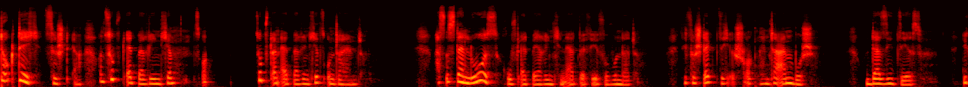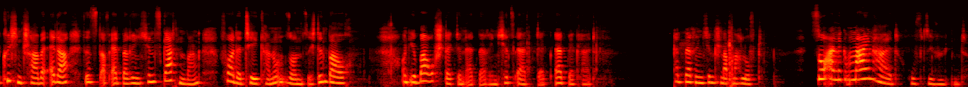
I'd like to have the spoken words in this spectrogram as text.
Duck dich, zischt er und zupft, Erdbeerinchen, zupft an Erdbeerinchens Unterhemd. Was ist denn los? ruft Erdbeerinchen Erdbeerfee verwundert. Sie versteckt sich erschrocken hinter einem Busch. Und da sieht sie es. Die Küchenschabe Edda sitzt auf Erdbeerinchens Gartenbank vor der Teekanne und sonnt sich den Bauch. Und ihr Bauch steckt in Erdbeerinchens Erdbe Erdbeerkleid. Erdbeerinchen schnappt nach Luft. So eine Gemeinheit, ruft sie wütend.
